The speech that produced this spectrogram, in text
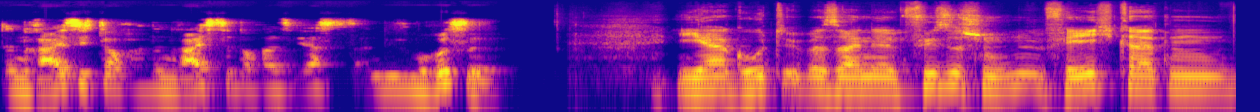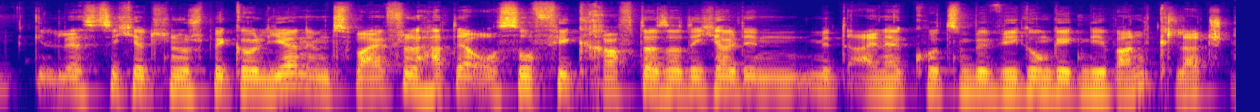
dann reiß ich doch, dann reißt er doch als erstes an diesem Rüssel. Ja, gut, über seine physischen Fähigkeiten lässt sich jetzt nur spekulieren. Im Zweifel hat er auch so viel Kraft, dass er dich halt in, mit einer kurzen Bewegung gegen die Wand klatscht.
